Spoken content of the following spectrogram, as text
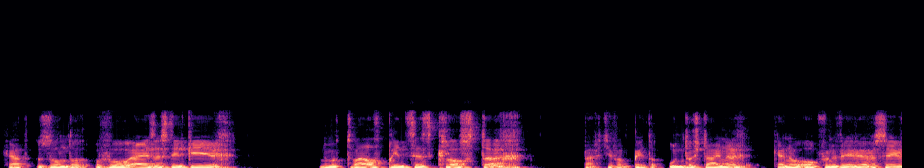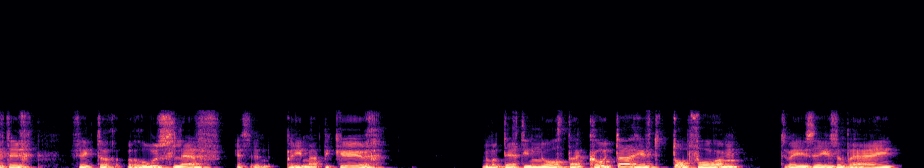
Gaat zonder voorijzers dit keer. Nummer 12 Prinses Kloster. Paardje van Peter Untersteiner kennen we ook van de V75. Victor Roeslev is een prima pikeur. Nummer 13 North Dakota heeft topvorm. Twee zegens op rij.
